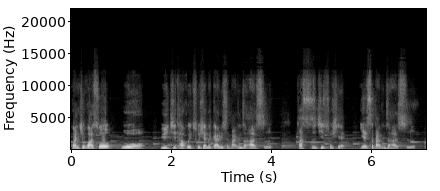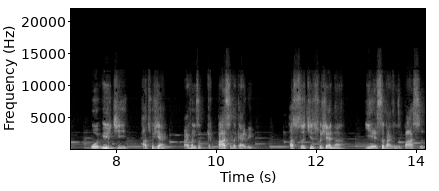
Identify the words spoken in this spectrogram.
换句话说，我预计它会出现的概率是百分之二十，它实际出现也是百分之二十。我预计它出现百分之八十的概率，它实际出现呢也是百分之八十，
